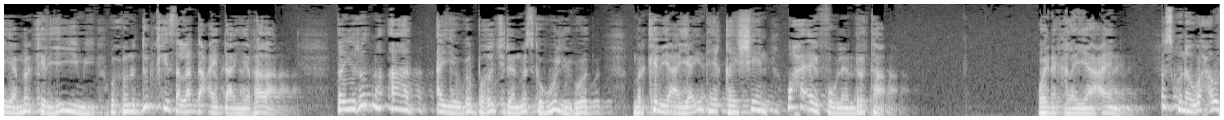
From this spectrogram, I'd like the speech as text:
ayaa mar keliya yimi wuxuuna dubkiisa la dhacay daanyarada daanyaraduna aad ayay uga baqan jireen maska weligood. Mar keliya ayaa intay qaysheen waxa ay fuuleen dhirta. Wayna kala yaaceen. Maskuna waxa uu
